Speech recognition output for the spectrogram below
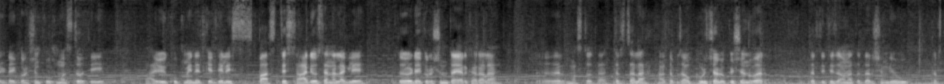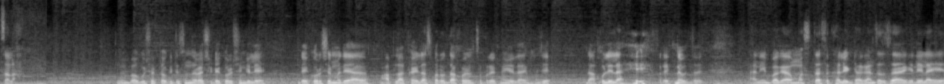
डेकोरेशन खूप मस्त होती. भावी खूप मेहनत केली. त्याला पाच ते सहा दिवस त्यांना लागले तर डेकोरेशन तयार करायला. तर मस्त होता. तर चला आता जाऊ पुढच्या लोकेशनवर तर तिथे जाऊन आता दर्शन घेऊ. तर चला. तुम्ही बघू शकता किती सुंदर अशी डेकोरेशन केले डेकोरेशनमध्ये आपला कैलास पर्वत दाखवण्याचा प्रयत्न केला आहे म्हणजे दाखवलेला आहे प्रयत्न होतोय आणि बघा मस्त असं खाली ढगांचा जसं केलेला आहे.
